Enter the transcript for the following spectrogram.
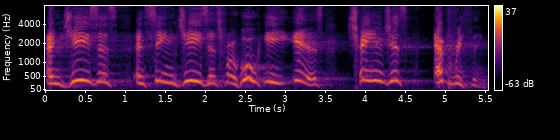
And Jesus, and seeing Jesus for who he is, changes everything.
